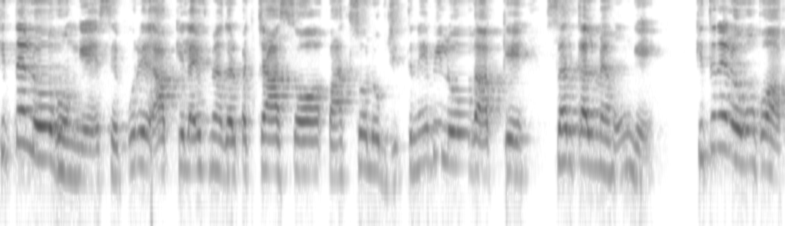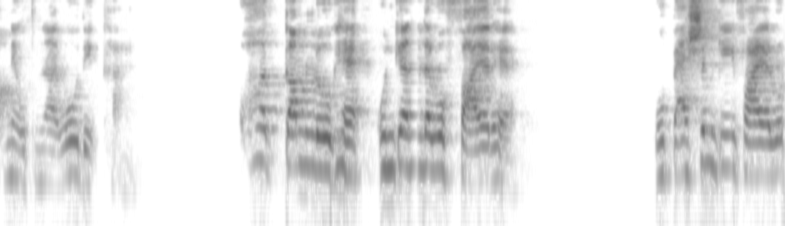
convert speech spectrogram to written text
कितने लोग होंगे ऐसे? पूरे आपकी लाइफ में अगर पचास, सौ, पाँच सौ लोग, जितने भी लोग आपके सर्कल में होंगे, कितने लोगों को आपने उतना वो देखा है? बहुत कम लोग हैं, उनके अंदर वो फायर है। वो पैशन की फायर वो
